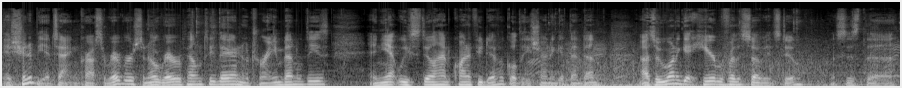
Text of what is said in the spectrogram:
it shouldn't be attacking across the river, so no river penalty there, no terrain penalties, and yet we've still had quite a few difficulties trying to get that done. Uh, so we want to get here before the Soviets do. This is the,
